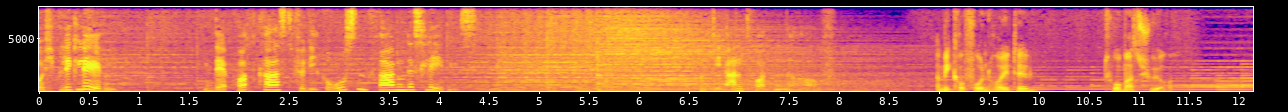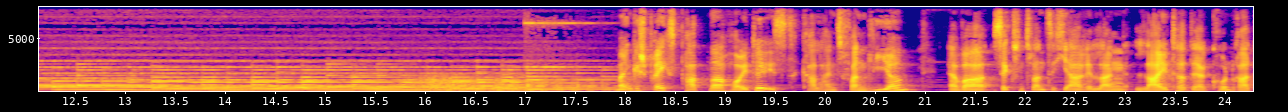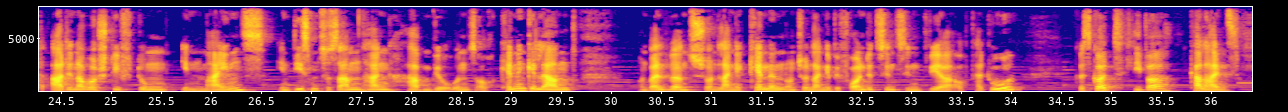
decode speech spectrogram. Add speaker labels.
Speaker 1: Durchblick Leben. Der Podcast für die großen Fragen des Lebens. Und die Antworten darauf.
Speaker 2: Am Mikrofon heute Thomas Schürer. Mein Gesprächspartner heute ist Karl-Heinz van Lier. Er war 26 Jahre lang Leiter der Konrad-Adenauer-Stiftung in Mainz. In diesem Zusammenhang haben wir uns auch kennengelernt. Und weil wir uns schon lange kennen und schon lange befreundet sind, sind wir auch per Du. Grüß Gott, lieber Karl-Heinz.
